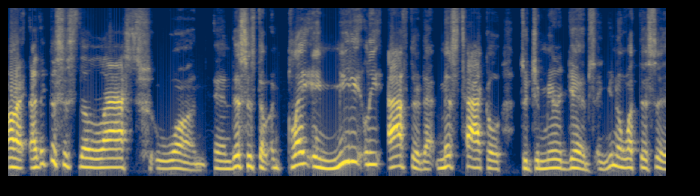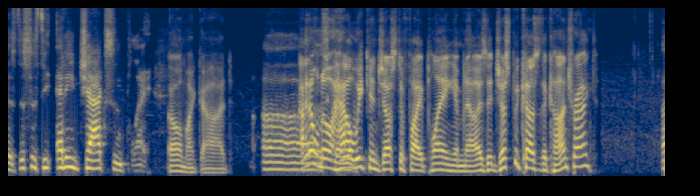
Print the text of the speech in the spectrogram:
All right, I think this is the last one, and this is the play immediately after that missed tackle to Jahmyr Gibbs. And you know what this is? This is the Eddie Jackson play. Oh my god. Uh, I don't know how we can justify playing him now. Is it just because of the contract? Uh,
